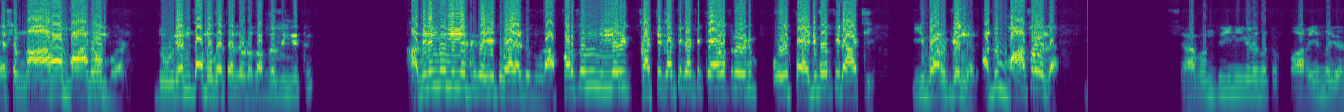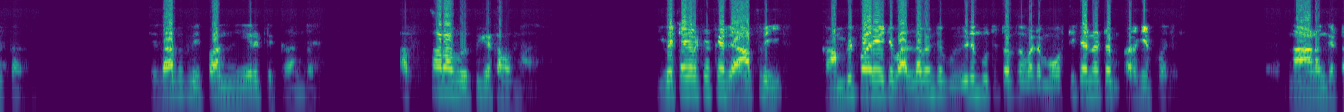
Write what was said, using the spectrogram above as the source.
ശേഷം നാമം മാനവും വേണം. ദുരന്ത മുഖത്തല്ലോ തന്നത് നിങ്ങൾക്ക് അതിനെങ്കിലും നിങ്ങൾക്ക് കൈയിട്ട് വരാണ്ടുകൂടെ അപ്പുറത്തുനിന്ന് നിങ്ങൾ കട്ടി കട്ട് കട്ട് കേരളത്തിൽ ഒരു ഒരു പരുവത്തിലാക്കി ഈ വർഗങ്ങൾ. അത് മാത്രമല്ല ശവന്തീനികൾ എന്നൊക്കെ പറയുന്നത് കേൾക്കാറ് യഥാർത്ഥത്തിൽ ഇപ്പൊ നേരിട്ട് കണ്ടത് അത്ര വൃത്തികെട്ടവന്മാർ ഇവറ്റകൾക്കൊക്കെ രാത്രി കമ്പിപ്പാരയായിട്ട് വല്ലവന്റെ വീടും കുത്തിത്തൊന്ന് വല്ല മോഷ്ടിക്കാനായിട്ടും ഇറങ്ങിപ്പോലെ നാണം കെട്ട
